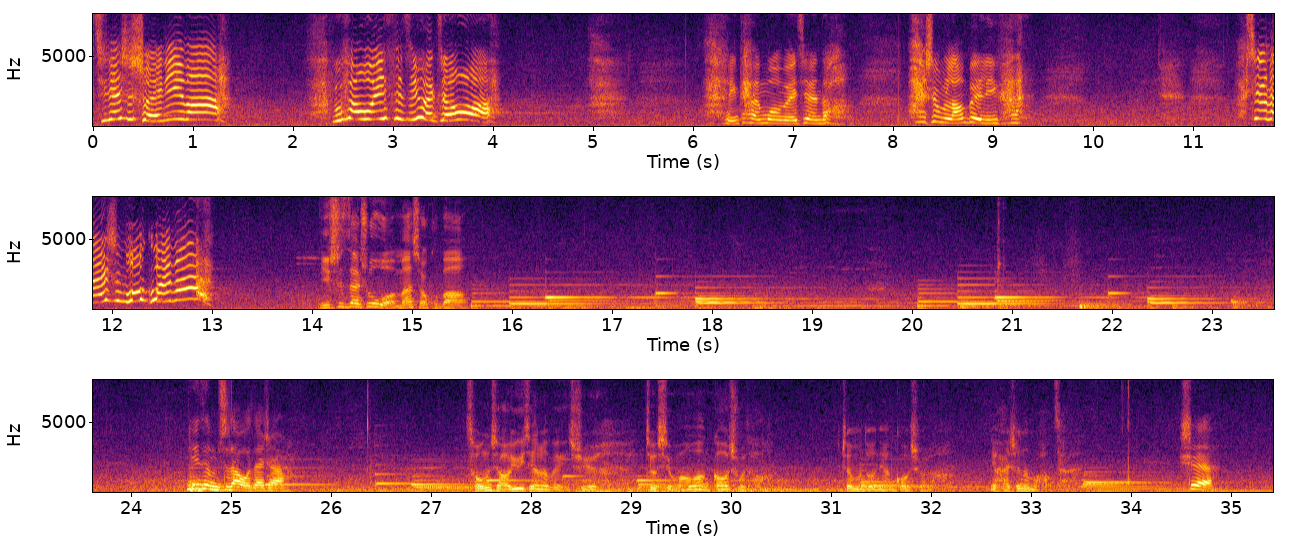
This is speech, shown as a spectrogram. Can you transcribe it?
今天是水逆吗？不放过一次机会整我！林太墨没见到，还这么狼狈离开，这个男人是魔鬼吗？你是在说我吗，小哭包？你怎么知道我在这儿？从小遇见了委屈，就喜欢往高处逃。这么多年过去了，你还是那么好猜。是，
